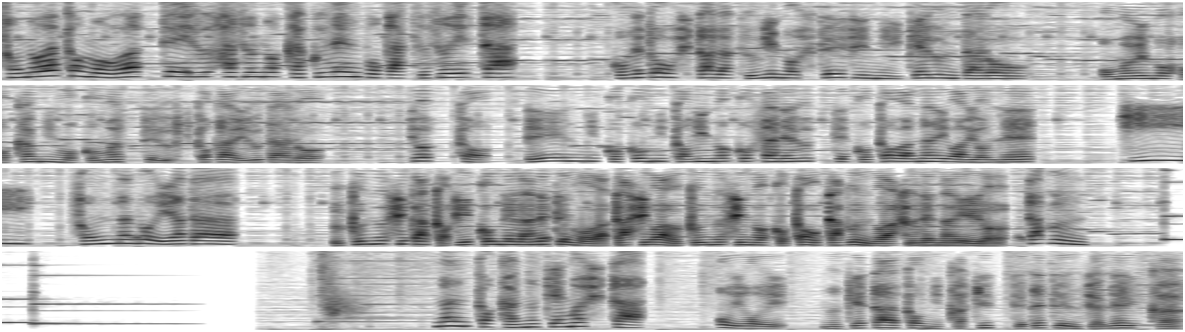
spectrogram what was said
その後も終わっているはずのかくれんぼが続いた。これどうしたら次のステージに行けるんだろう。お前の他にも困ってる人がいるだろ。ちょっと、永遠にここに取り残されるってことはないわよね。ひー、そんなの嫌だウプ主が閉じ込められても私はウプ主のことを多分忘れないよ。多分。なんとか抜けました。おいおい、抜けた後にカチって出てんじゃねえか。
